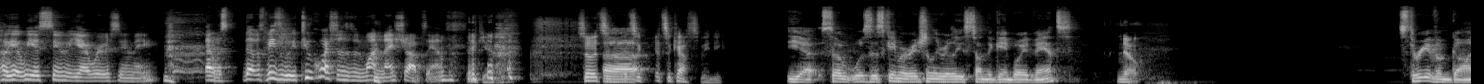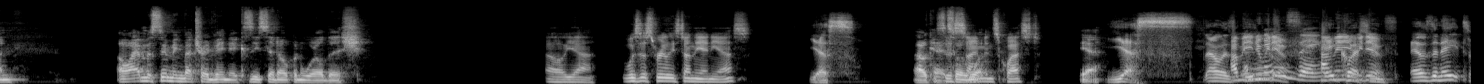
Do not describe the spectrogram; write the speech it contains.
Oh yeah, we assume. Yeah, we're assuming that was that was basically two questions in one. Nice job, Sam. Thank you. so it's Uh, it's a it's a Castlevania. Yeah. So was this game originally released on the Game Boy Advance? No. It's three of them gone. Oh, I'm assuming Metroidvania because he said open world ish. Oh yeah. Was this released on the NES? Yes. Okay, Is this so what- Simon's Quest? yeah, Yes. That was How many do we do? Amazing. How eight many do we do? questions. It was an eight.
